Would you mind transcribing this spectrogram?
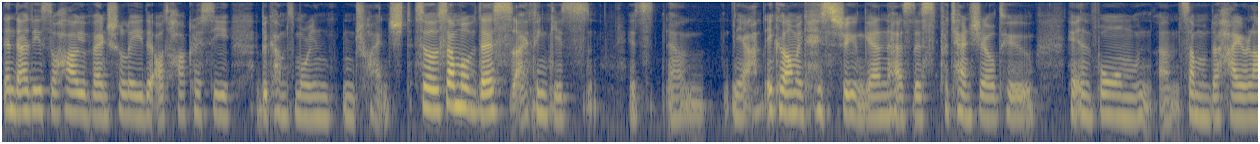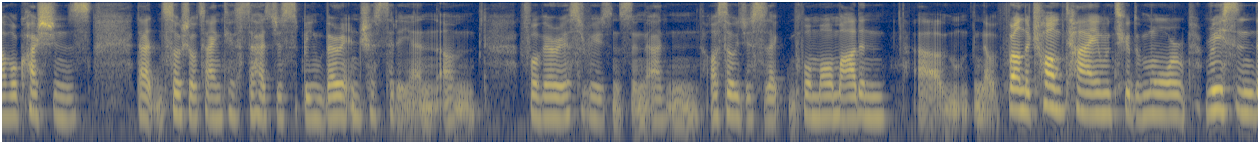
then that is how eventually the autocracy becomes more entrenched. So some of this, I think, is it's um, yeah, economic history again has this potential to, inform um, some of the higher level questions that social scientists has just been very interested in. Um, for various reasons, and, and also just like for more modern, um, you know, from the Trump time to the more recent,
